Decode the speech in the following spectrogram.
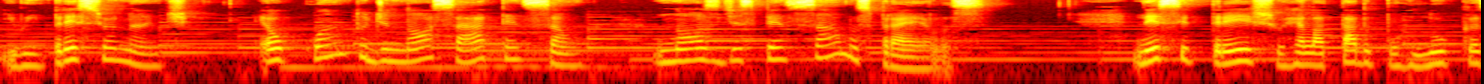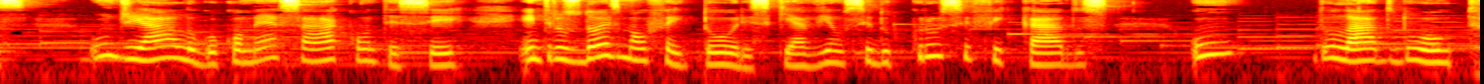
e o impressionante é o quanto de nossa atenção nós dispensamos para elas. Nesse trecho relatado por Lucas, um diálogo começa a acontecer entre os dois malfeitores que haviam sido crucificados, um do lado do outro,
